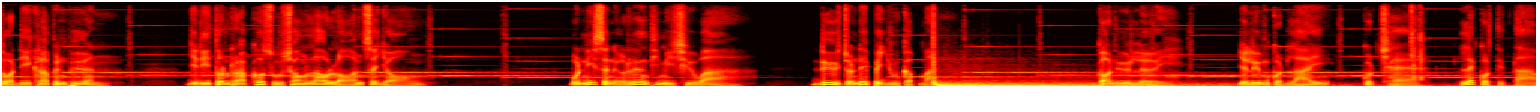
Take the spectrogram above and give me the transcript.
สวัสดีครับเพื่อนๆยินดีต้อนรับเข้าสู่ช่องเล่าหลอนสยอง วันนี้เสนอเรื่องที่มีชื่อว่า ดื้อจนได้ไปอยู่กับมัน ก่อนอื่นเลย อย่าลืมกดไลค์ กดแชร์ และกดติดตาม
